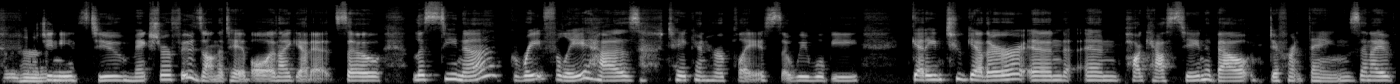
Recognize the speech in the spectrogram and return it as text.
mm-hmm. she needs to make sure food's on the table. And I get it. So, Lasina gratefully has taken her place. So, we will be getting together and and podcasting about different things. And i've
